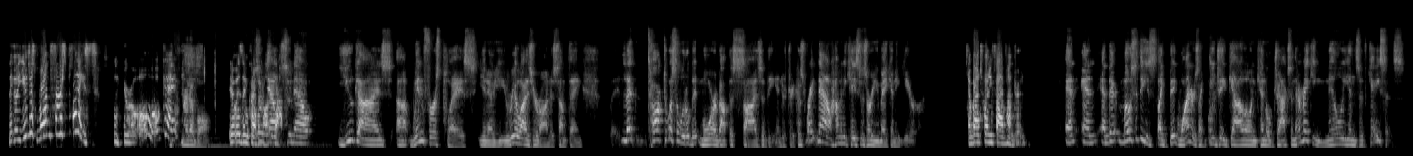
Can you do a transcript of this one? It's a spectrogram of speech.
They go, You just won first place. you're, oh, okay. Incredible. It was incredible. So now, yeah. so now you guys uh, win first place. You know, you realize you're onto something let talk to us a little bit more about the size of the industry because right now how many cases are you making a year about 2500 and and and there most of these like big wineries like ej gallo and kendall jackson they're making millions of cases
